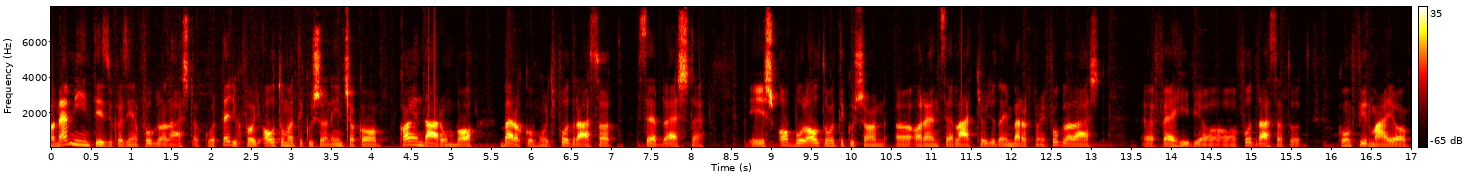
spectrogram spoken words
ha nem mi intézzük az ilyen foglalást, akkor tegyük fel, hogy automatikusan én csak a kalendáromba berakom, hogy fodrászat szerda este, és abból automatikusan a rendszer látja, hogy oda én beraktam egy foglalást, felhívja a fodrászatot, konfirmálja,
